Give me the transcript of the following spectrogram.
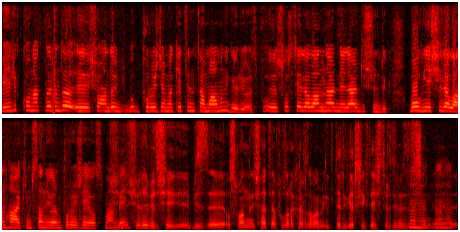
Beylik konaklarında e, şu anda proje maketinin tamamını görüyoruz. E, sosyal alanlar neler düşündük? Bol yeşil alan hakim sanıyorum projeye Osman Şimdi Bey. şöyle bir şey, e, biz e, Osmanlı İnşaat Yapı olarak her zaman ilkleri gerçekleştirdiğimiz için e,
